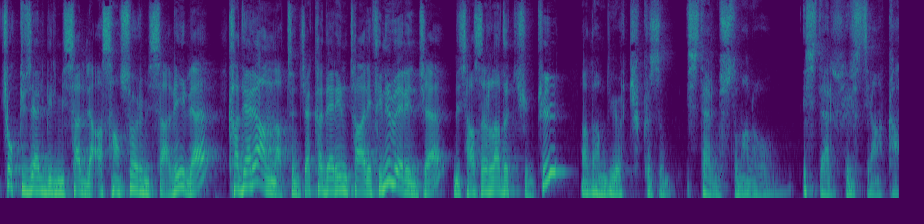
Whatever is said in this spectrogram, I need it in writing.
çok güzel bir misalle, asansör misaliyle kaderi anlatınca, kaderin tarifini verince, biz hazırladık çünkü. Adam diyor ki kızım ister Müslüman ol, ister Hristiyan kal.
